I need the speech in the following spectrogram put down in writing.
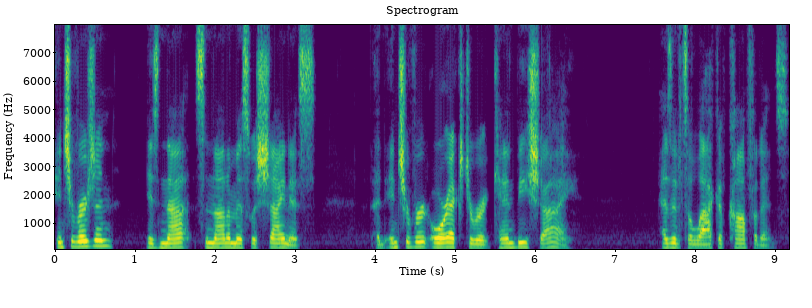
Introversion is not synonymous with shyness. An introvert or extrovert can be shy, as it's a lack of confidence.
